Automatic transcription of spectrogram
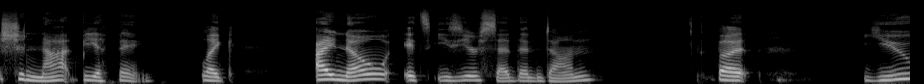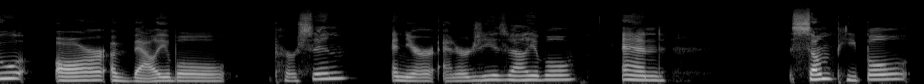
should not be a thing. Like i know it's easier said than done but you are a valuable person and your energy is valuable and some people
